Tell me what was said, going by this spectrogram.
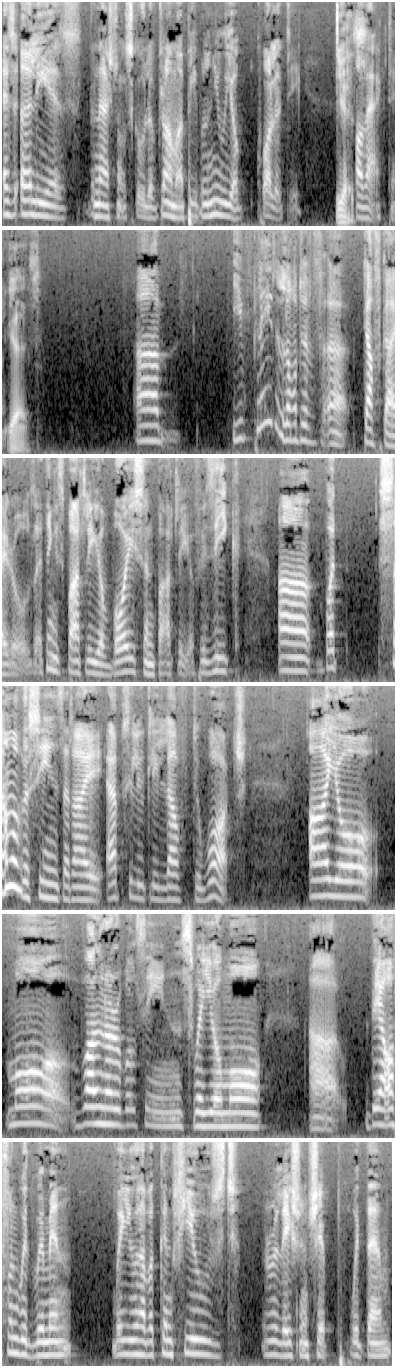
as early as the National School of Drama. People knew your quality yes. of acting. Yes. Uh, you've played a lot of uh, tough guy roles. I think it's partly your voice and partly your physique. Uh, but some of the scenes that I absolutely love to watch are your more vulnerable scenes where you're more, uh, they're often with women, where you have a confused relationship with them.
